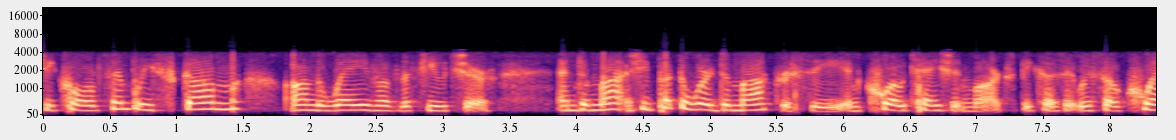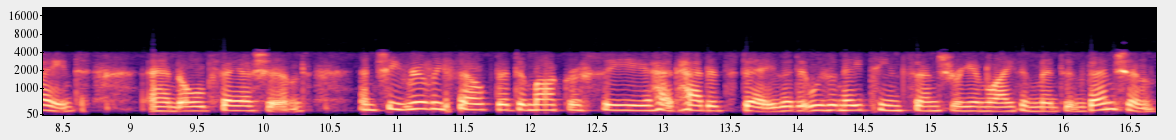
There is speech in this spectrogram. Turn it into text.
she called simply scum on the wave of the future and demo- she put the word democracy in quotation marks because it was so quaint and old fashioned. And she really felt that democracy had had its day, that it was an 18th century Enlightenment invention.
